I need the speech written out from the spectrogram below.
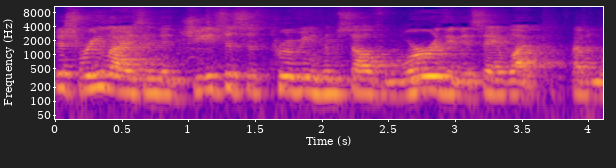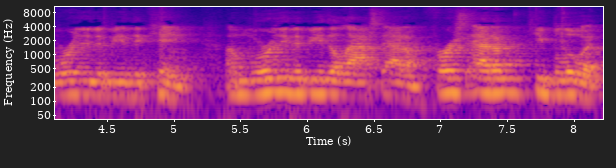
just realizing that Jesus is proving himself worthy to say, What? I'm worthy to be the king. I'm worthy to be the last Adam. First Adam, he blew it.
